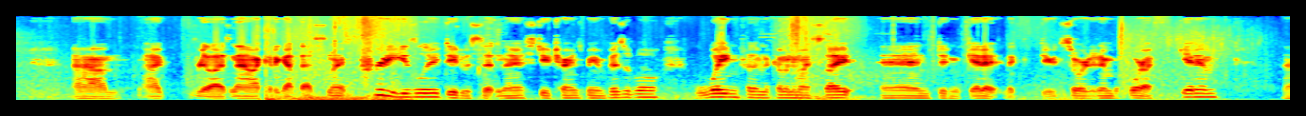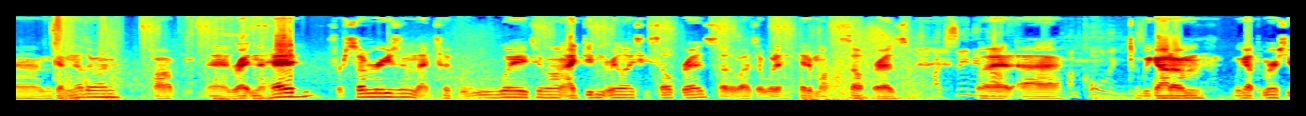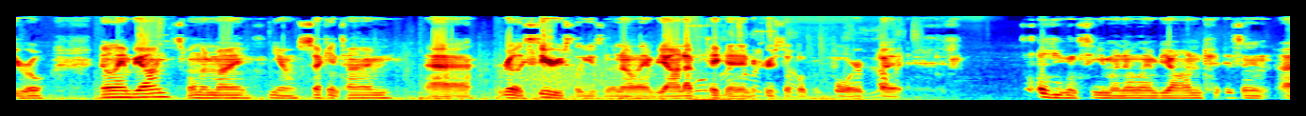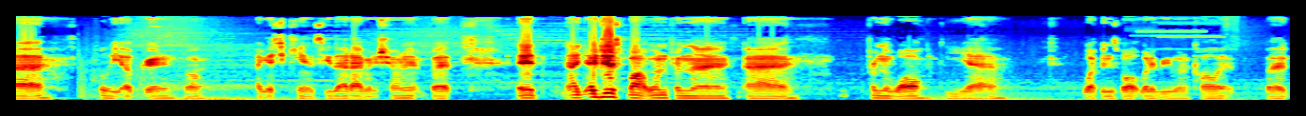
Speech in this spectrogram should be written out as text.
Um, I realize now I could have got that snipe pretty easily. Dude was sitting there, Stu turns me invisible, waiting for them to come into my sight, and didn't get it. The dude sorted him before I could get him. Um, got another one, pop, and right in the head. For some reason, that took way too long. I didn't realize he self-res, otherwise I would have hit him off the self-res. But, uh, we got him, we got the mercy roll. No Land Beyond, it's only my, you know, second time, uh, really seriously using the No Land Beyond. I've taken it into Crucible before, but as you can see, my No Land Beyond isn't, uh, fully upgraded. Well, I guess you can't see that. I haven't shown it, but it. I, I just bought one from the uh, from the wall, the uh, weapons vault, whatever you want to call it. But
